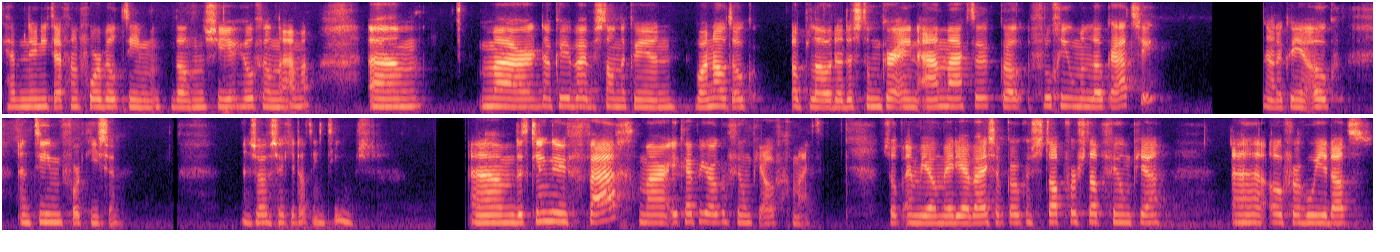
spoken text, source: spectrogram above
heb nu niet even een voorbeeldteam, dan zie je heel veel namen. Um, maar dan kun je bij bestanden kun je een OneNote ook uploaden. Dus toen ik er één aanmaakte, vroeg hij om een locatie. Nou, daar kun je ook een team voor kiezen. En zo zet je dat in Teams. Um, dit klinkt nu vaag, maar ik heb hier ook een filmpje over gemaakt. Dus op MBO Media Wijs heb ik ook een stap-voor-stap filmpje uh, over hoe je dat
